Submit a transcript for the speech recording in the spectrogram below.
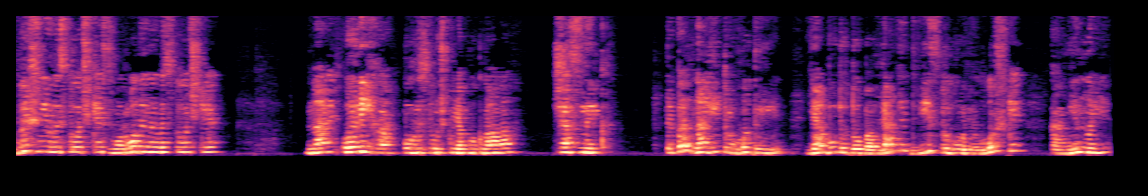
вишні листочки, смородини листочки, навіть оріха по листочку я поклала, часник. Тепер на літр води я буду додавати 2 столові ложки камінної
